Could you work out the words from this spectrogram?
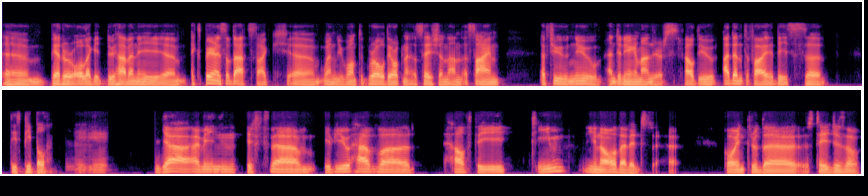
um, Pedro or Oleg, do you have any um, experience of that? Like uh, when you want to grow the organization and assign a few new engineering managers, how do you identify these uh, these people? Mm-hmm. Yeah, I mean, if um, if you have a healthy team, you know that it's uh, going through the stages of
